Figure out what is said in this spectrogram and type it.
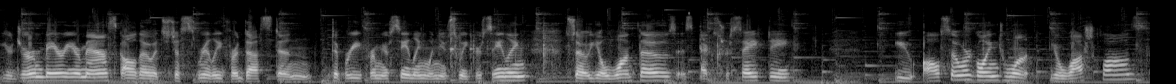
your germ barrier mask, although it's just really for dust and debris from your ceiling when you sweep your ceiling. So you'll want those as extra safety. You also are going to want your washcloths,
